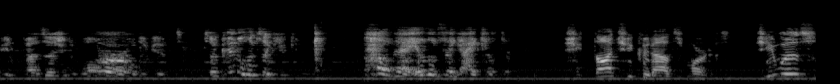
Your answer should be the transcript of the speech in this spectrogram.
in possession of all her worldly goods. So it kind of looks like you killed her. Okay, it looks like I killed her. She thought she could outsmart us. She was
